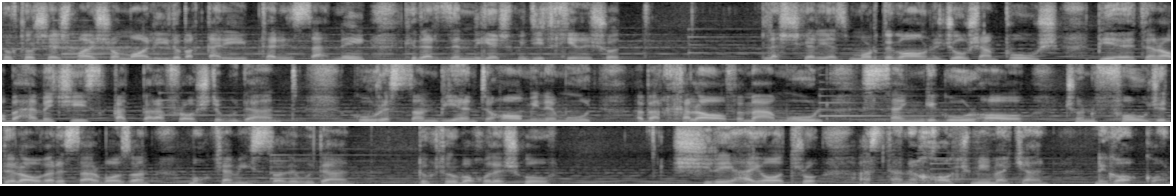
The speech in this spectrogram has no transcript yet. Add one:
دکتر چشمهایش را مالید و به قریب ترین صحنه که در زندگیش می‌دید خیره شد. لشکری از مردگان جوشن پوش بی به همه چیز قد برافراشته بودند. گورستان بی انتها می نمود و برخلاف معمول سنگ گورها چون فوج دلاور سربازان محکم ایستاده بودند. دکتر با خودش گفت شیره حیات رو از تن خاک می مکن نگاه کن.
